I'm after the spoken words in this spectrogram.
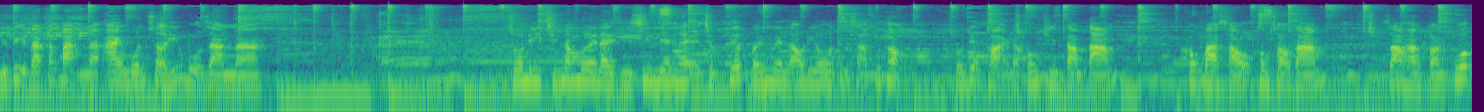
Quý vị và các bạn, là ai muốn sở hữu bộ dàn là Sony 950 này thì xin liên hệ trực tiếp với Nguyên Audio thị xã Phú Thọ. Số điện thoại là 0988 036 068 giao hàng toàn quốc.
